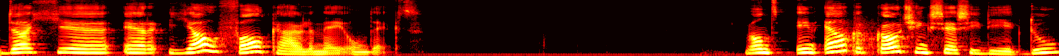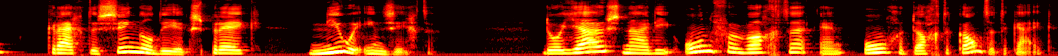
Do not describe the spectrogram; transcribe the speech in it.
dat je er jouw valkuilen mee ontdekt. Want in elke coachingsessie die ik doe, krijgt de single die ik spreek nieuwe inzichten. Door juist naar die onverwachte en ongedachte kanten te kijken.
